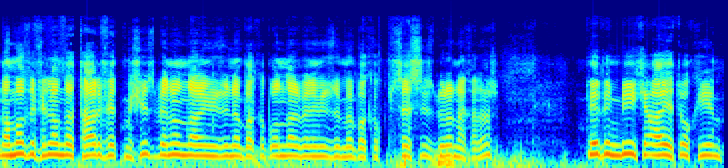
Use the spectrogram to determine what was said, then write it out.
namazı filan da tarif etmişiz. Ben onların yüzüne bakıp onlar benim yüzüme bakıp sessiz durana kadar dedim bir iki ayet okuyayım.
